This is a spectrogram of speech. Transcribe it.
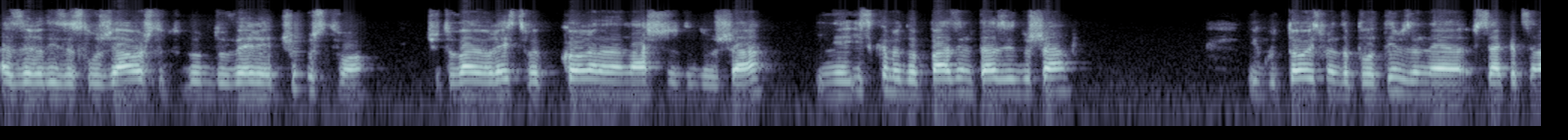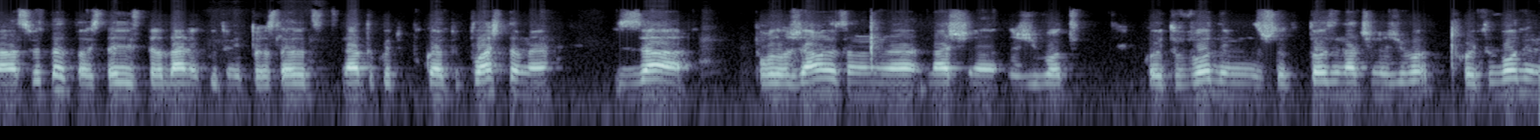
а заради заслужаващото доверие чувство, че това еврейство е корена на нашата душа ние искаме да опазим тази душа и готови сме да платим за нея всяка цена на света, т.е. тези страдания, които ни преследват, цената, които, по която плащаме, за продължаването на, на нашия на живот, който водим, защото този начин на живот, който водим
